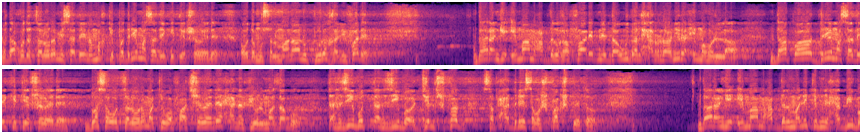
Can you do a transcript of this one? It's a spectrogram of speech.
نو دا خو د څلورمې صدۍ نه مخکې په درېیمه صدۍ کې تیر شوی دی او د مسلمانانو پوره خلیفه دی دارنګ امام عبدالغفار ابن داود الحرانی رحمه الله دا په درېیمه صدۍ کې تیر شوی دی دوه سوه څلورمه کې وفات شوی دی حنفي المذهب تهذیب التهذیب جلد شپږ صفحه درې سوه شپږ شپېته دارنګ امام عبدالملک ابن حبیب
